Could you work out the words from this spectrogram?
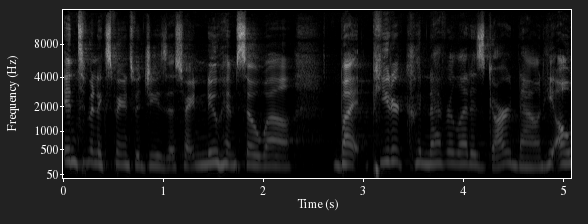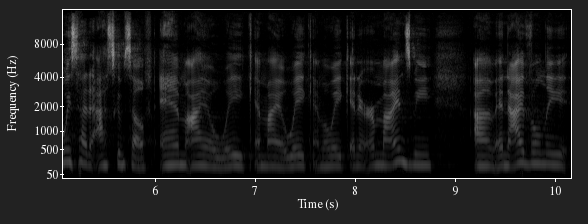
intimate experience with Jesus, right? Knew him so well. But Peter could never let his guard down. He always had to ask himself, Am I awake? Am I awake? Am I awake? And it reminds me, um, and I've only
